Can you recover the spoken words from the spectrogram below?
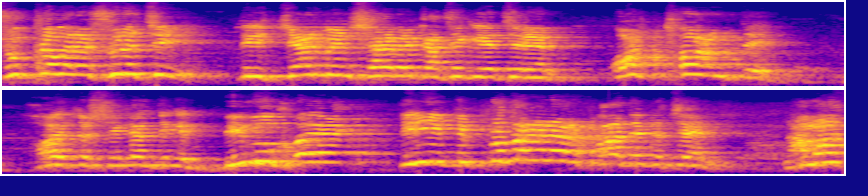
শুক্রবারে শুনেছি তিনি চেয়ারম্যান সাহেবের কাছে গিয়েছিলেন অর্থ আনতে। হয়তো সেখান থেকে বিমুখ হয়ে তিনি একটি প্রতারণার ফাঁদ এঁটেছেন নামাজ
